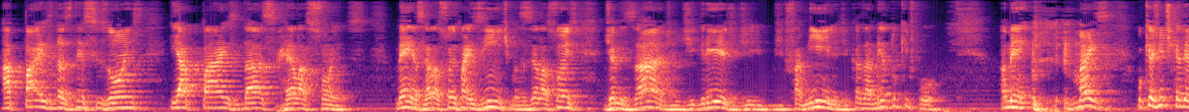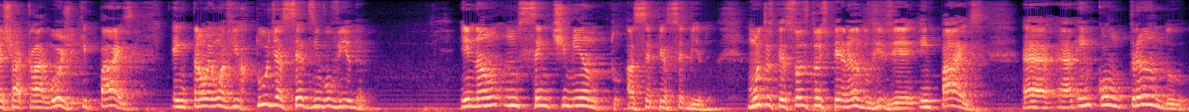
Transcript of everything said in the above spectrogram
a paz das decisões e a paz das relações. Bem, as relações mais íntimas, as relações de amizade, de igreja, de, de família, de casamento, do que for. Amém. Mas o que a gente quer deixar claro hoje é que paz, então, é uma virtude a ser desenvolvida e não um sentimento a ser percebido. Muitas pessoas estão esperando viver em paz, é, é, encontrando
